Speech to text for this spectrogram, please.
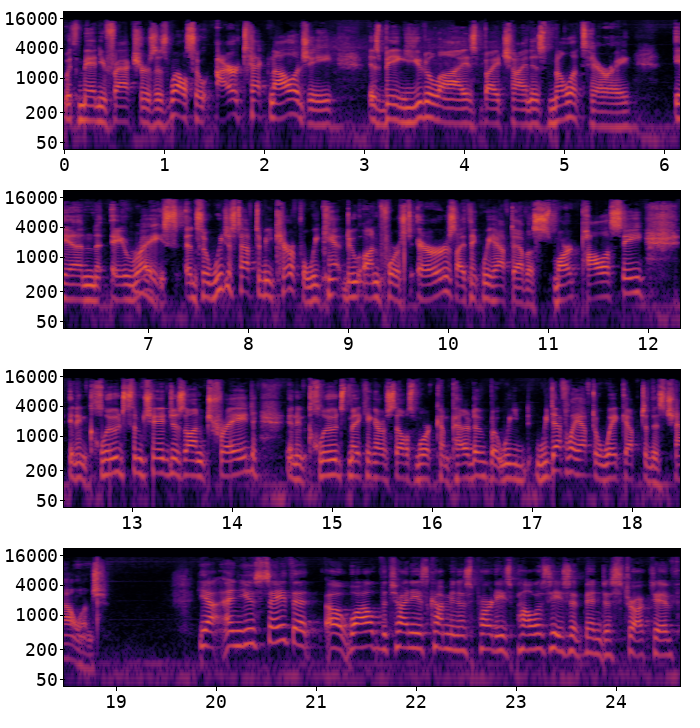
with manufacturers as well. So our technology is being utilized by China's military in a hmm. race. And so we just have to be careful. We can't do unforced errors. I think we have to have a smart policy. It includes some changes on trade. It includes making ourselves more competitive, but we, we definitely have to wake up to this challenge. Yeah, and you say that uh, while the Chinese Communist Party's policies have been destructive,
